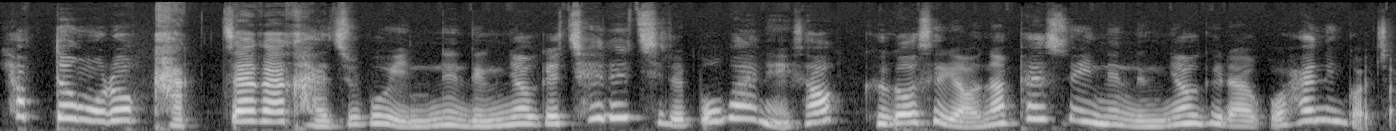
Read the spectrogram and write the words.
협동으로 각자가 가지고 있는 능력의 최대치를 뽑아내서 그것을 연합할 수 있는 능력이라고 하는 거죠.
